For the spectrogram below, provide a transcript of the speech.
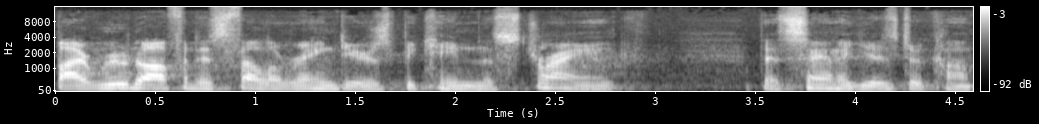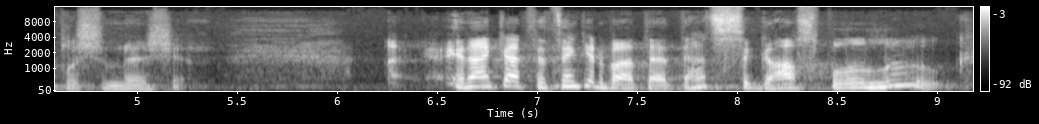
by Rudolph and his fellow reindeers became the strength that Santa used to accomplish the mission. And I got to thinking about that. That's the Gospel of Luke.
